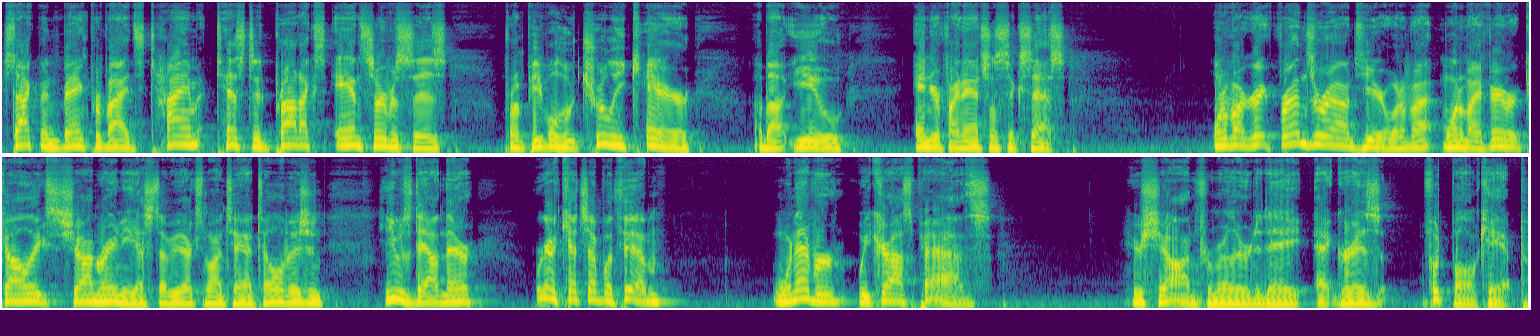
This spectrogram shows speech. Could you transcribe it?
Stockman Bank provides time tested products and services from people who truly care about you and your financial success. One of our great friends around here, one of my, one of my favorite colleagues, Shaun Rainey, SWX Montana Television, he was down there. We're going to catch up with him whenever we cross paths. Here's Shaun from earlier today at Grizz football camp.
